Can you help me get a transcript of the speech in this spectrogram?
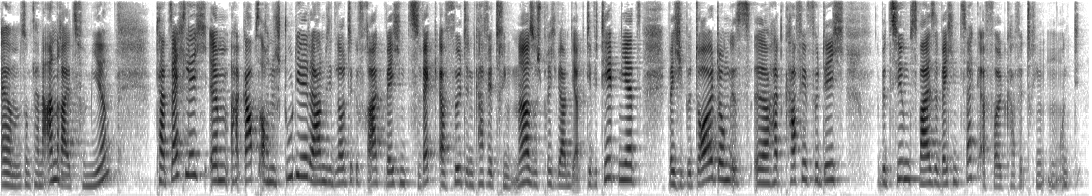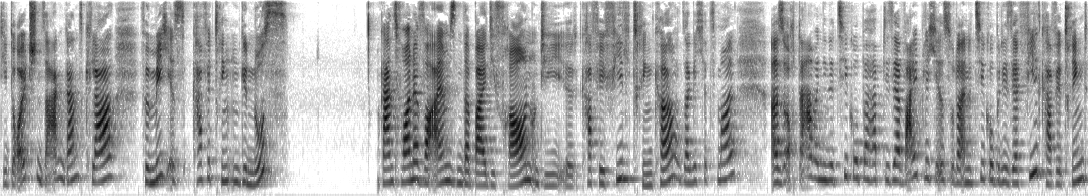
ähm, so ein kleiner Anreiz von mir. Tatsächlich ähm, gab es auch eine Studie, da haben die Leute gefragt, welchen Zweck erfüllt den Kaffee trinken. Ne? Also sprich, wir haben die Aktivitäten jetzt, welche Bedeutung ist, äh, hat Kaffee für dich, beziehungsweise welchen Zweck erfolgt Kaffee trinken. Und die Deutschen sagen ganz klar, für mich ist Kaffee trinken Genuss Ganz vorne vor allem sind dabei die Frauen und die äh, Kaffee-Viel-Trinker, sage ich jetzt mal. Also auch da, wenn ihr eine Zielgruppe habt, die sehr weiblich ist oder eine Zielgruppe, die sehr viel Kaffee trinkt,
